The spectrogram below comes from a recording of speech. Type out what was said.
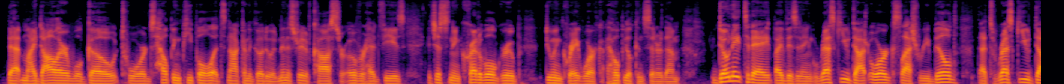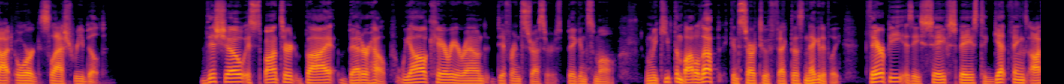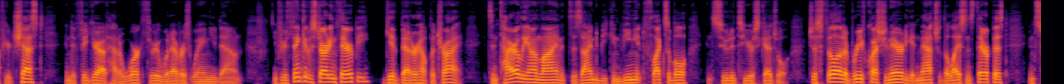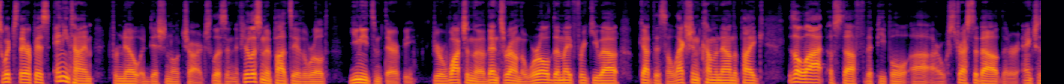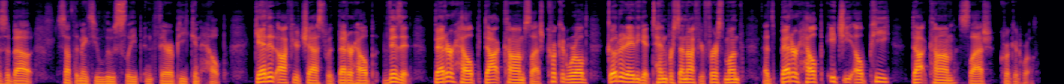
that my dollar will go towards helping people. It's not going to go to administrative costs or overhead fees. It's just an incredible group doing great work. I hope you'll consider them. Donate today by visiting rescue.org slash rebuild. That's rescue.org slash rebuild. This show is sponsored by BetterHelp. We all carry around different stressors, big and small. When we keep them bottled up, it can start to affect us negatively. Therapy is a safe space to get things off your chest and to figure out how to work through whatever's weighing you down. If you're thinking of starting therapy, give BetterHelp a try. It's entirely online, it's designed to be convenient, flexible, and suited to your schedule. Just fill out a brief questionnaire to get matched with a licensed therapist and switch therapists anytime for no additional charge. Listen, if you're listening to Pod Save the World, you need some therapy. You're watching the events around the world that might freak you out, We've got this election coming down the pike. There's a lot of stuff that people uh, are stressed about, that are anxious about, stuff that makes you lose sleep, and therapy can help. Get it off your chest with BetterHelp. Visit betterhelp.com slash crookedworld. Go today to get 10% off your first month. That's betterhelp, H-E-L-P dot com slash crookedworld.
